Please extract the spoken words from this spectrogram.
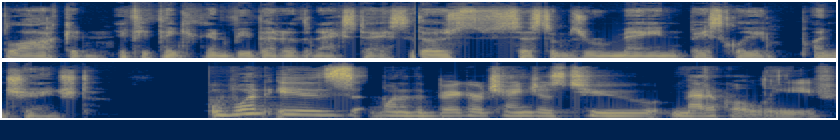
block, and if you think you're going to be better the next day, so those systems remain basically unchanged. What is one of the bigger changes to medical leave?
